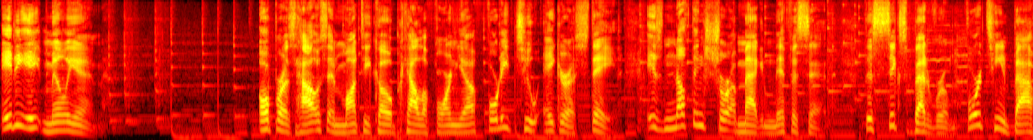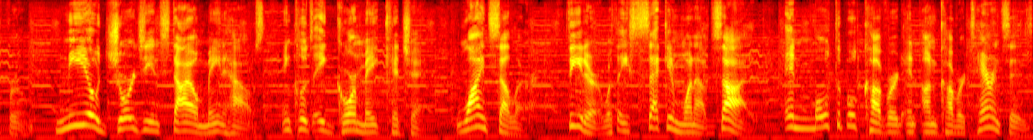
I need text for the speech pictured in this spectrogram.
88 million. Oprah's house in Montecito, California, 42 acre estate, is nothing short of magnificent. The 6 bedroom, 14 bathroom, neo Georgian style main house includes a gourmet kitchen, wine cellar, theater with a second one outside, and multiple covered and uncovered terraces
